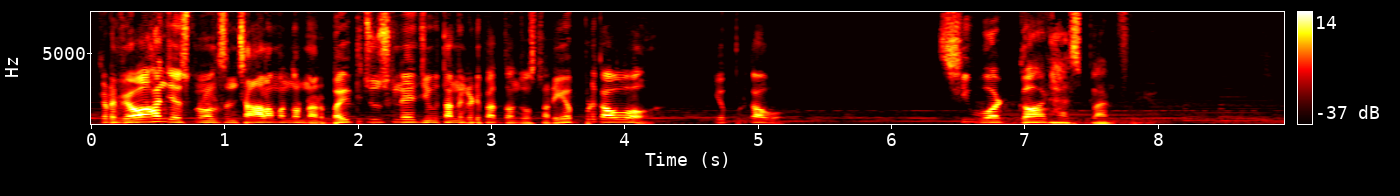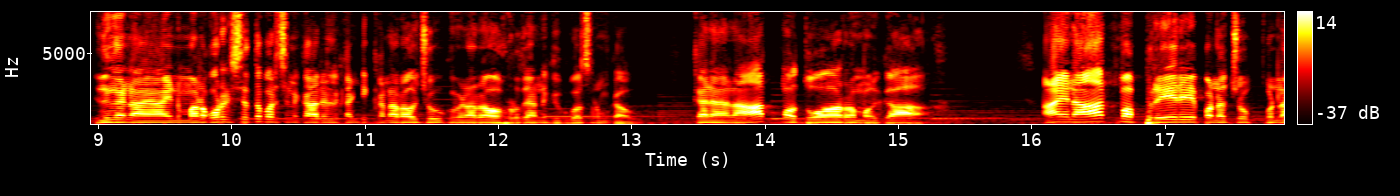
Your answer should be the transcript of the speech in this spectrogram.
ఇక్కడ వివాహం చేసుకోవాల్సిన చాలా మంది ఉన్నారు. బయట చూసుకునే జీవితాన్ని గడిపేద్దాం చూస్తున్నారు. ఎప్పుడు కావో ఎప్పుడు కావో. See what God has plan for you ఎందుకంటే ఆయన మన కొరకు సిద్ధపరిచిన కార్యాలు కంటికి కనరావు చెవుకు వినరావు హృదయానికి గోచరం కావు. కానీ ఆయన ఆత్మ ద్వారముగా ఆయన ఆత్మ ప్రేరేపణ చొప్పున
